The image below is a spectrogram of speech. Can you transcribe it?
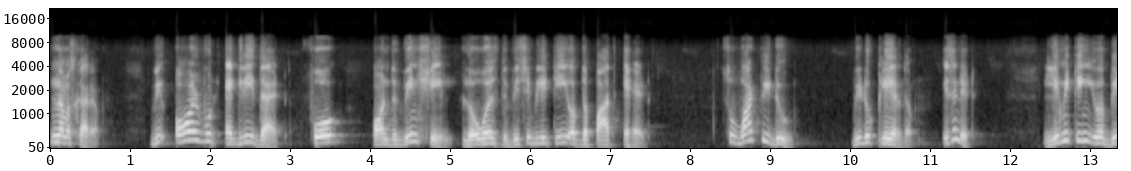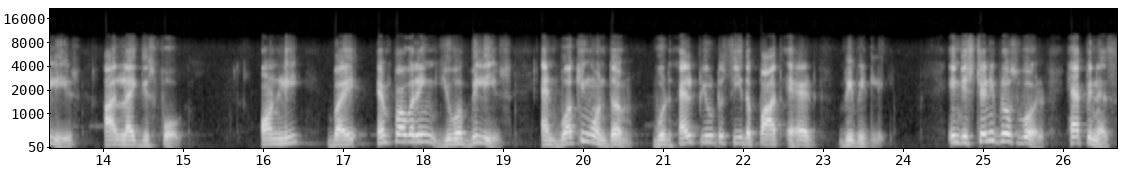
Namaskaram. We all would agree that fog on the windshield lowers the visibility of the path ahead. So, what we do? We do clear them, isn't it? Limiting your beliefs are like this fog. Only by empowering your beliefs and working on them would help you to see the path ahead vividly. In this tenebrous world, happiness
